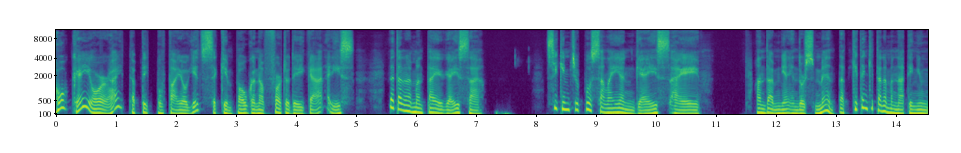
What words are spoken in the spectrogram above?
Okay, alright. Update po tayo guys sa Kimpoga na for today guys. Ito na naman tayo guys sa si Kim Chu po sa ngayon guys ay ang dami niya endorsement at kitang kita naman natin yung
